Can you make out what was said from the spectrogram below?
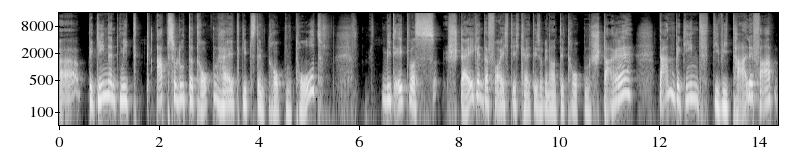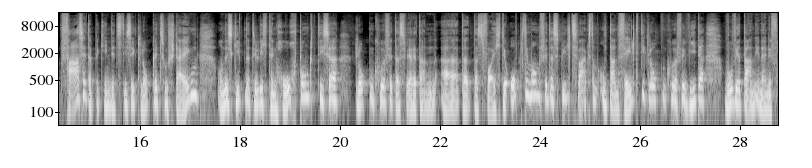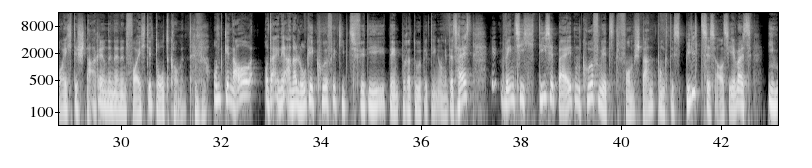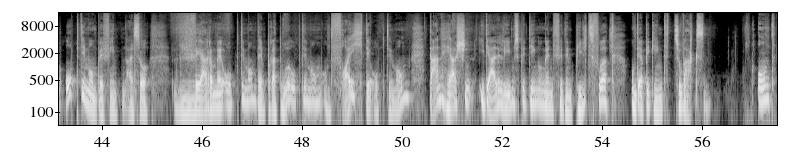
äh, beginnend mit absoluter Trockenheit gibt's den Trockentod. Mit etwas steigender Feuchtigkeit die sogenannte Trockenstarre. Dann beginnt die vitale Phase, da beginnt jetzt diese Glocke zu steigen und es gibt natürlich den Hochpunkt dieser Glockenkurve, das wäre dann äh, das feuchte Optimum für das Pilzwachstum und dann fällt die Glockenkurve wieder, wo wir dann in eine feuchte Starre und in einen feuchte Tod kommen. Mhm. Und genau oder eine analoge Kurve gibt's für die Temperaturbedingungen. Das heißt, wenn sich diese beiden Kurven jetzt vom Standpunkt des Pilzes aus jeweils im Optimum befinden, also Wärmeoptimum, Temperaturoptimum und Feuchteoptimum, dann herrschen ideale Lebensbedingungen für den Pilz vor und er beginnt zu wachsen. Und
